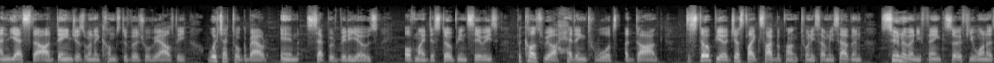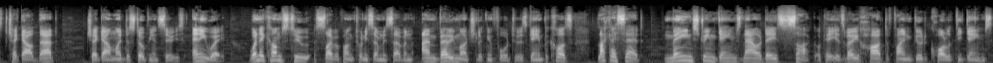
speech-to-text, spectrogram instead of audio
And yes, there are dangers when it comes to virtual reality, which I talk about in separate videos of my dystopian series, because we are heading towards a dark dystopia, just like Cyberpunk 2077, sooner than you think, so if you want to check out that, check out my dystopian series. Anyway, when it comes to Cyberpunk 2077, I'm very much looking forward to this game because, like I said, mainstream games nowadays suck, okay? It's very hard to find good quality games,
